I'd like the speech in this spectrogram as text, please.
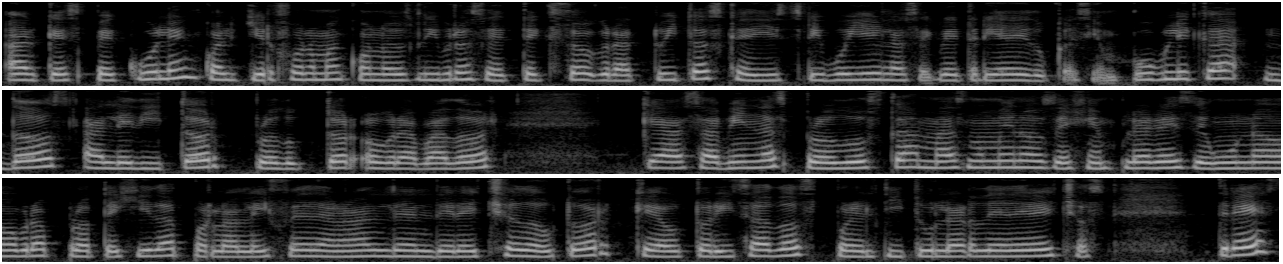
Al que especule en cualquier forma con los libros de texto gratuitos que distribuye la Secretaría de Educación Pública. 2. Al editor, productor o grabador que a sabiendas produzca más números de ejemplares de una obra protegida por la Ley Federal del Derecho de Autor que autorizados por el titular de derechos. 3.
